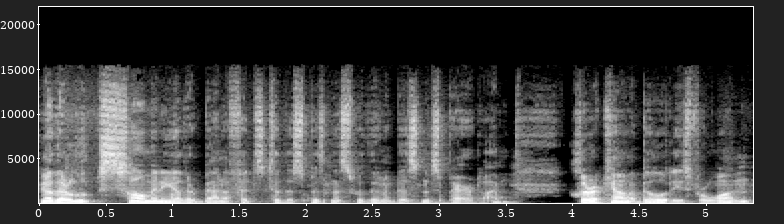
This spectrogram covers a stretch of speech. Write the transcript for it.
You know, there are so many other benefits to this business within a business paradigm. Clear accountabilities, for one,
